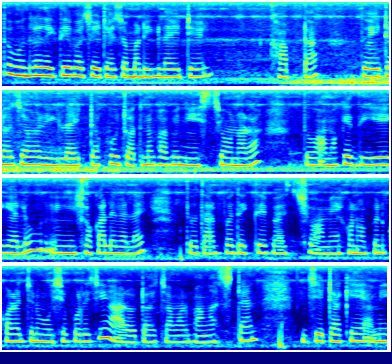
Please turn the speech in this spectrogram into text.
তো বন্ধুরা দেখতেই পাচ্ছ এটা হচ্ছে আমার রিং লাইটের খাপটা। তো এটা হচ্ছে আমার রিং লাইটটা খুব যত্নভাবে নিয়ে এসছে ওনারা। তো আমাকে দিয়ে গেল উম, সকালে বেলায় তো তারপর দেখতেই পাচ্ছ আমি এখন ওপেন করার জন্য বসে পড়েছি। আর ওটা হচ্ছে আমার ভাঙা স্ট্যান্ড যেটাকে আমি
